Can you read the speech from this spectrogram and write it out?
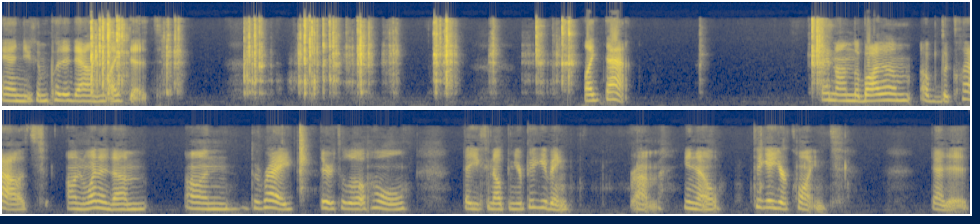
and you can put it down like this. Like that. And on the bottom of the clouds, on one of them, on the right, there's a little hole that you can open your piggy bank from, you know, to get your coins. That is.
